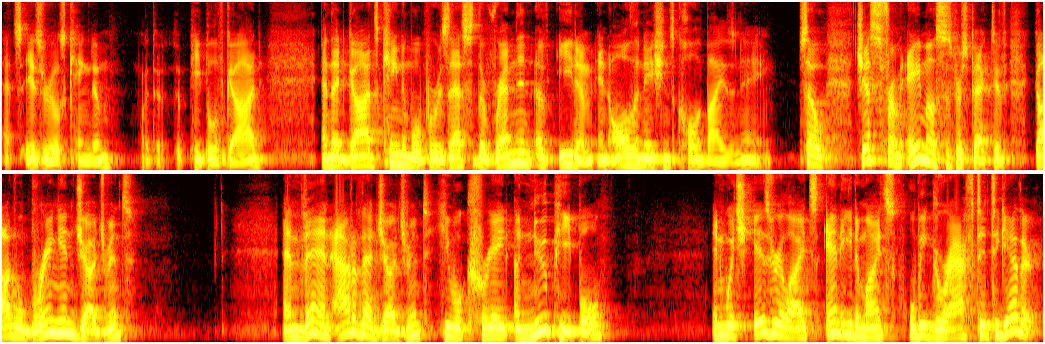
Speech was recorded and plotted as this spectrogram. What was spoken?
that's Israel's kingdom, or the, the people of God, and that God's kingdom will possess the remnant of Edom and all the nations called by his name. So, just from Amos's perspective, God will bring in judgment, and then out of that judgment, he will create a new people in which Israelites and Edomites will be grafted together.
